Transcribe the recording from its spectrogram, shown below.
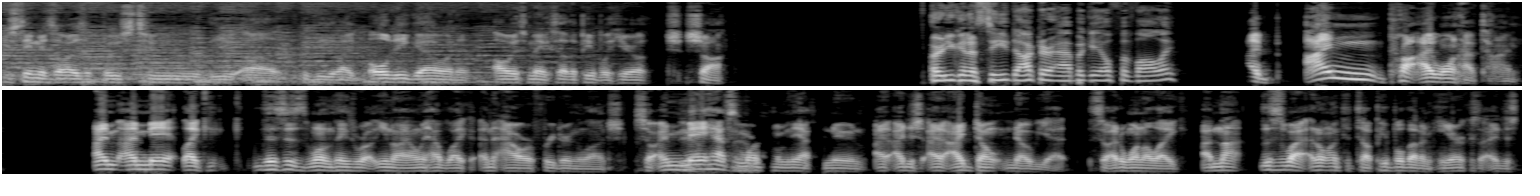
you see me, it's always a boost to the uh, the like old ego, and it always makes other people here sh- shocked. Are you going to see Dr. Abigail Favale? I I'm pro- I won't have time. I'm I may like this is one of the things where you know I only have like an hour free during lunch, so I may Yeah, have some yeah. more time in the afternoon. I, I just I, I don't know yet, so I don't want to like I'm not. This is why I don't like to tell people that I'm here because I just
